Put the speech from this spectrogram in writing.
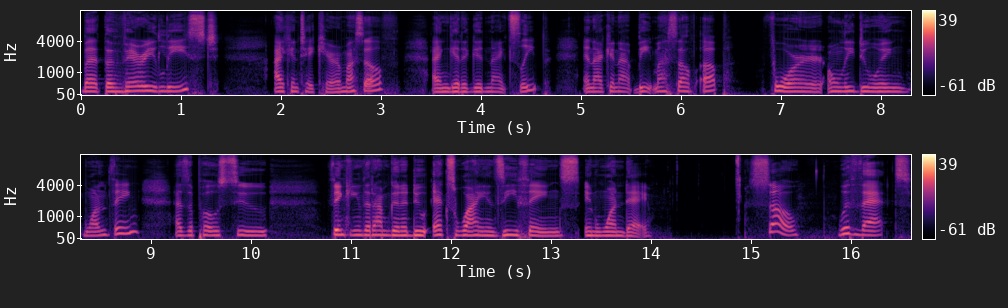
But at the very least, I can take care of myself. I can get a good night's sleep, and I cannot beat myself up for only doing one thing as opposed to thinking that I'm going to do X, Y, and Z things in one day. So, with that,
